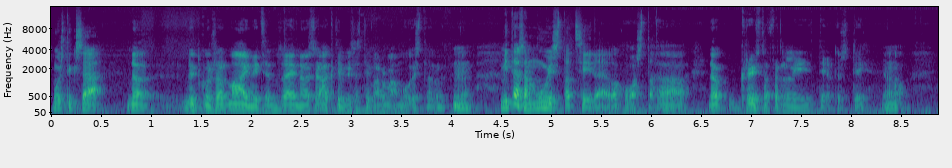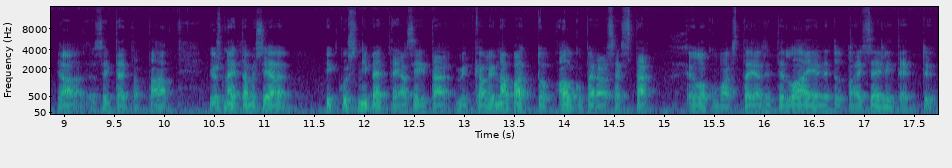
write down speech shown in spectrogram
Muistitko sä? No, nyt kun sä mainitsit, mutta en olisi aktiivisesti varmaan muistanut. Mm. Mitä sä muistat siitä elokuvasta? Uh, no, Christopher Lee tietysti, mm. joo. Ja sitten tota, just näitä tämmöisiä pikkusnipettejä siitä, mitkä oli napattu alkuperäisestä elokuvasta ja sitten laajennettu tai selitetty.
